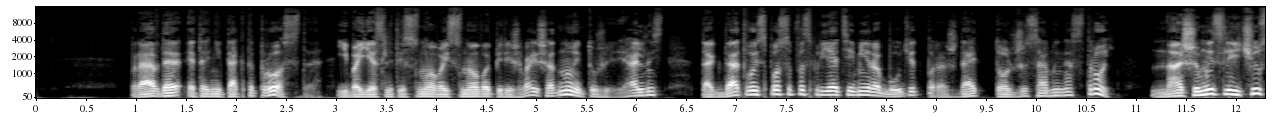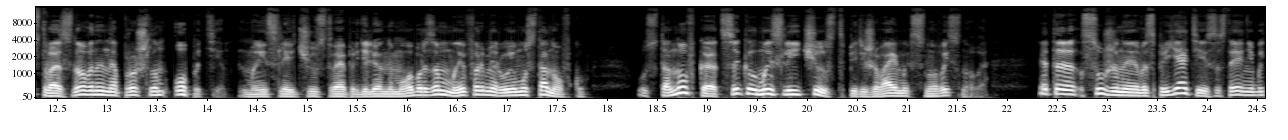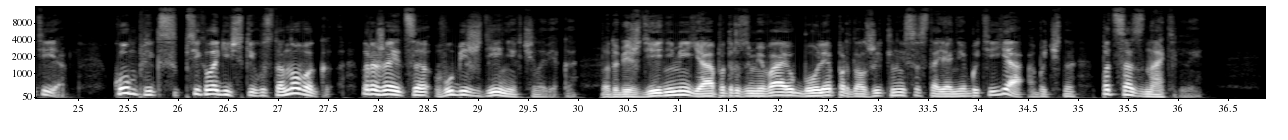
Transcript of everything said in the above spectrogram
Правда, это не так-то просто, ибо если ты снова и снова переживаешь одну и ту же реальность, тогда твой способ восприятия мира будет порождать тот же самый настрой. Наши мысли и чувства основаны на прошлом опыте. Мысли и чувства определенным образом мы формируем установку. Установка — цикл мыслей и чувств, переживаемых снова и снова. Это суженное восприятие и состояние бытия. Комплекс психологических установок выражается в убеждениях человека — под убеждениями я подразумеваю более продолжительные состояния бытия, обычно подсознательные.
